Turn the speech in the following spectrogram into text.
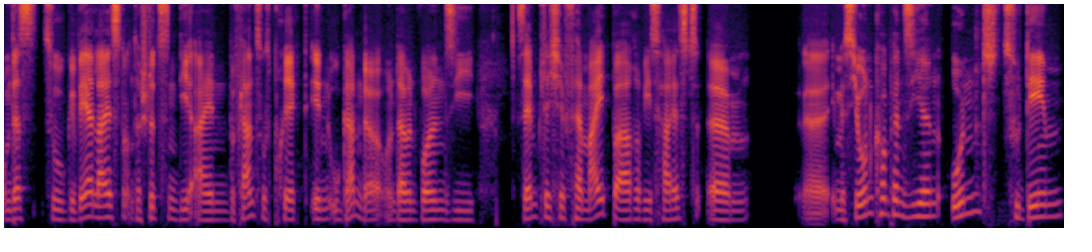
um das zu gewährleisten, unterstützen die ein Bepflanzungsprojekt in Uganda und damit wollen sie sämtliche vermeidbare, wie es heißt, ähm, äh, Emissionen kompensieren und zudem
